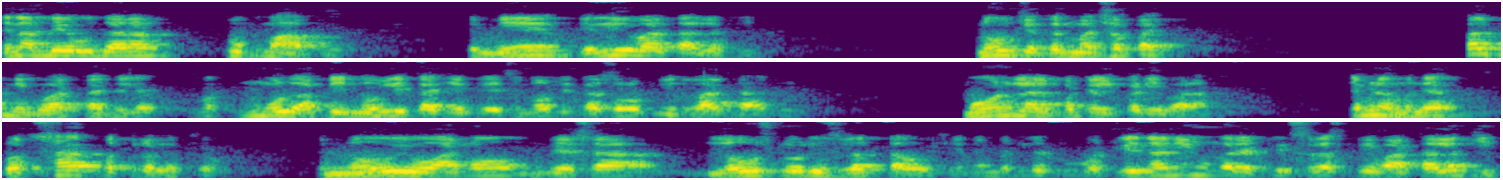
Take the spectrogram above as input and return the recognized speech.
એના બે ઉદાહરણ ટૂંકમાં આપું. કે મેં પહેલી વાર્તા લખી, નવચેતનમાં છપાઈ. કાલ્પનિક વાર્તા એટલે મૂળ આપણી નવલિકા જે કહે છે, નવલિકા સ્વરૂપની જ વાર્તા હતી. મોહનલાલ પટેલ કડીવાળા. એમણે મને પ્રોત્સાહક પત્ર લખ્યો. નવયુવાનો હંમેશા લવ સ્ટોરીઝ લખતા હોય છે. અને એટલે તું આટલી નાની ઉંમરે એટલી સરસ તે વાર્તા લખી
